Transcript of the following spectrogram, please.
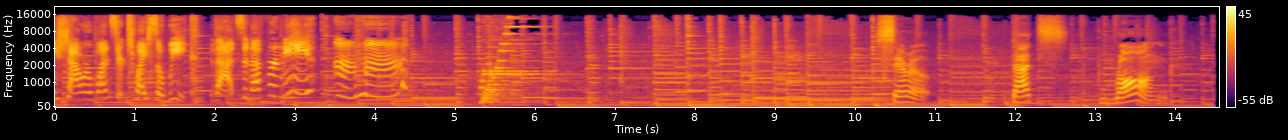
only shower once or twice a week. That's enough for me. Mm-hmm. Sarah, that's wrong.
